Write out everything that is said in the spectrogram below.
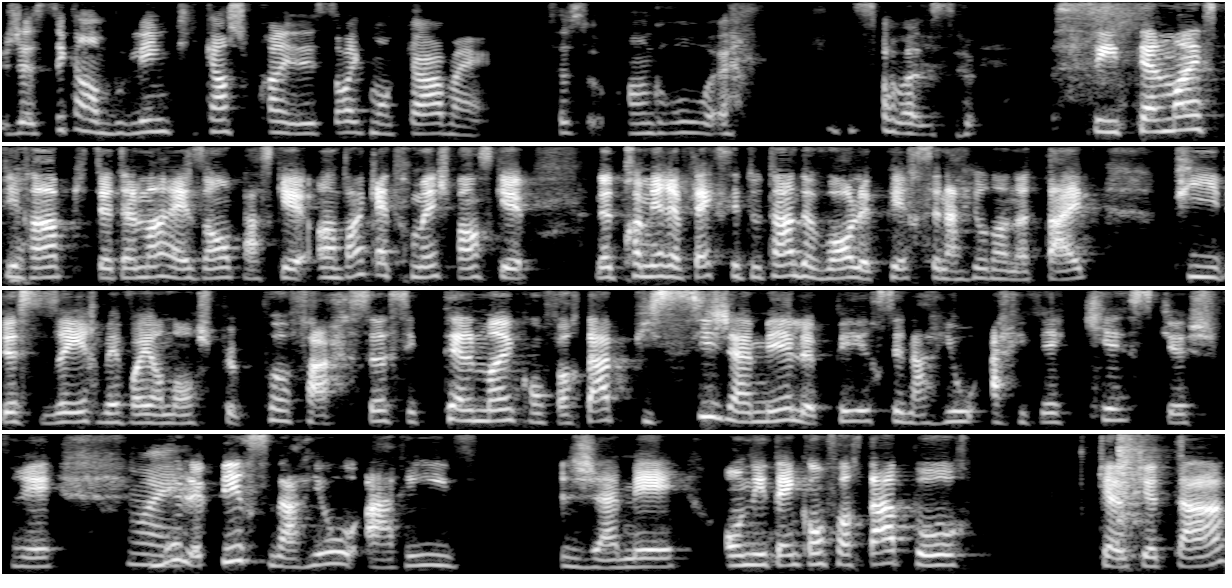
je sais qu'en bowling, puis quand je prends les décisions avec mon cœur, ben c'est ça. En gros, euh, pas mal ça c'est tellement inspirant, puis tu as tellement raison, parce qu'en tant qu'être humain, je pense que notre premier réflexe, c'est tout le temps de voir le pire scénario dans notre tête, puis de se dire, ben voyons donc, je peux pas faire ça, c'est tellement inconfortable, puis si jamais le pire scénario arrivait, qu'est-ce que je ferais? Mais le pire scénario arrive jamais. On est inconfortable pour quelques temps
